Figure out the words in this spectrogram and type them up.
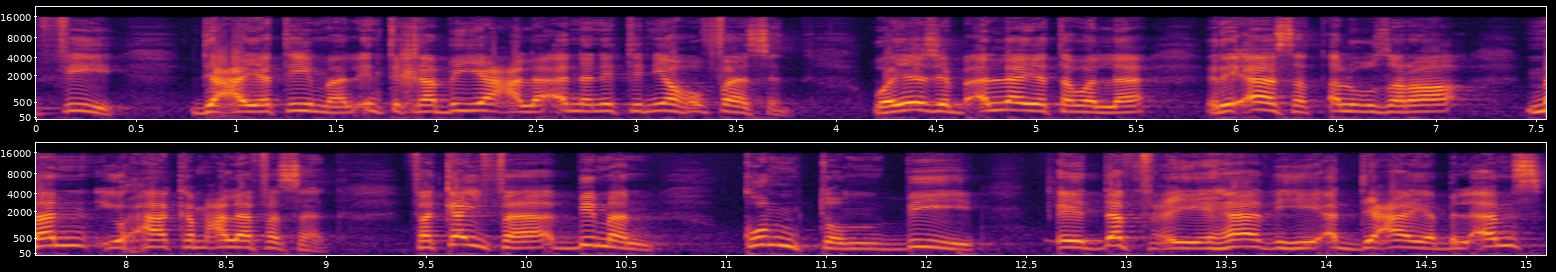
في دعايتهما الانتخابية على أن نتنياهو فاسد ويجب ألا يتولى رئاسة الوزراء من يحاكم على فساد. فكيف بمن قمتم ب دفع هذه الدعاية بالأمس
